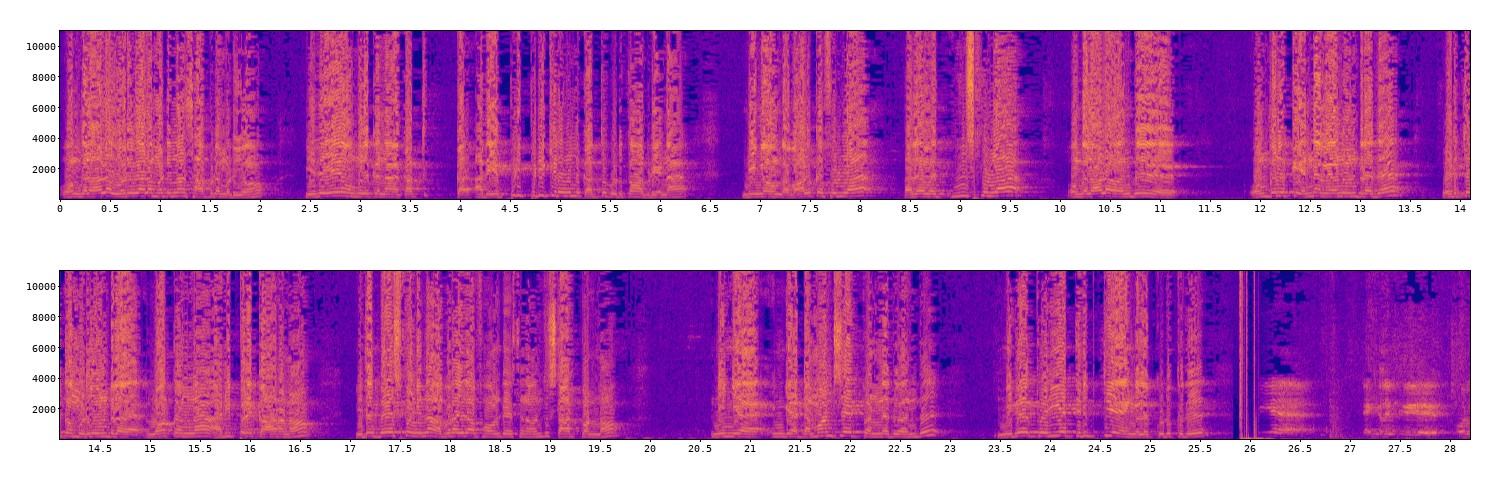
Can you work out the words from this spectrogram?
உங்களால ஒரு வேளை மட்டும்தான் சாப்பிட முடியும். இதையே உங்களுக்கு நான் கத்து க- அதை எப்படி பிடிக்கிறதுன்னு கத்து கொடுத்தோம் அப்படின்னா நீங்க உங்க வாழ்க்கை ஃபுல்லா அதை யூஸ்ஃபுல்லா உங்களால வந்து உங்களுக்கு என்ன வேணும்ன்றத எடுத்துக்க முடியுன்ற நோக்கம் தான் அடிப்படை காரணம். இதை பேஸ் பண்ணி தான் அபராஜா ஃபவுண்டேஷனை வந்து ஸ்டார்ட் பண்ணோம். நீங்க இங்க டெமான்ஸ்ட்ரேட் பண்ணது வந்து மிகப்பெரிய திருப்தியை எங்களுக்கு கொடுக்குது. பெரிய எங்களுக்கு ஒரு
